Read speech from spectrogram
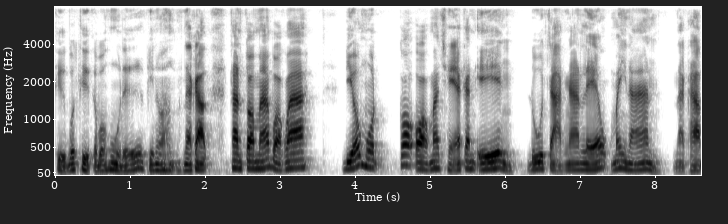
ถือบ่ถือกับบ่ฮู้เด้อพี่น้องนะครับ ท่านต่อมาบอกว่า เดี๋ยวหมดก็ออกมาแฉกันเอง ดูจากงานแล้วไม่นานนะครับ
